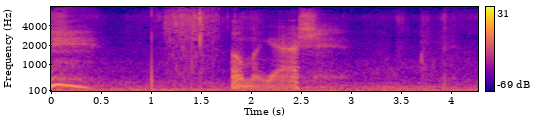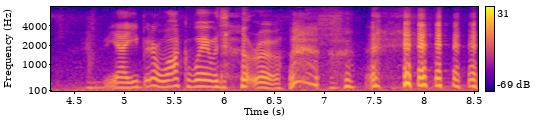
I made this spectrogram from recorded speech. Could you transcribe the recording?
oh my gosh. Yeah, you better walk away with that row.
